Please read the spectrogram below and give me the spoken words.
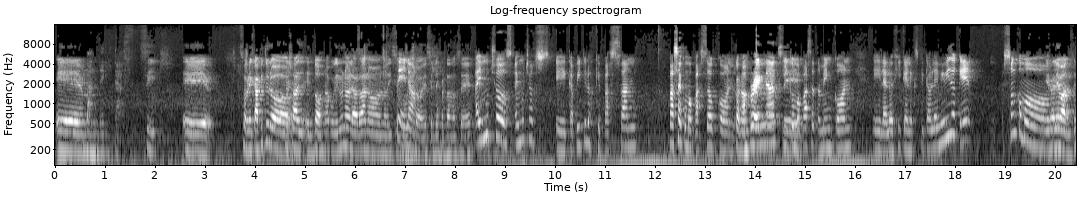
Eh, Banderitas. Sí. Eh, sobre el capítulo ya el 2, ¿no? Porque el 1 la verdad no, no dice Sí, mucho, no. es el despertándose. Hay muchos, hay muchos eh, capítulos que pasan, pasa como pasó con, Con I'm Pregnant, y como pasa también con eh, La lógica inexplicable de mi vida, que son como... Irrelevante.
